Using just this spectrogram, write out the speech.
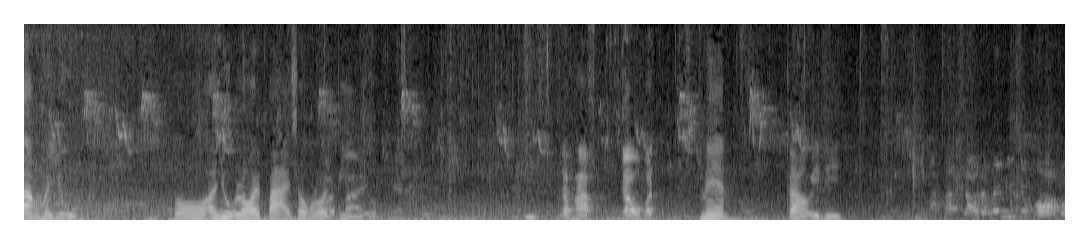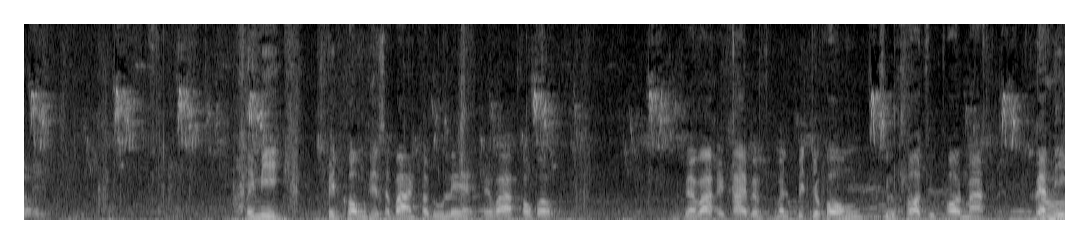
รั่งมาอยู่ โอ้อายุร้อยป่ายสองร้อยปีสภาพเก่าก็แม่นเก้าอีดีไม่มีเป็นของเทศบาลเขาดูแล แต่ว่าเขาก็ แบบว่าคล้ายๆ แบบมันเป็นเจ้าของสืบทอดสืบทอดมา แบบนี้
